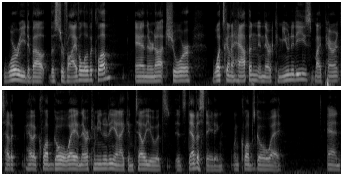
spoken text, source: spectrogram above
worried about the survival of the club and they're not sure what's going to happen in their communities. My parents had a had a club go away in their community, and I can tell you it's it's devastating when clubs go away. And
